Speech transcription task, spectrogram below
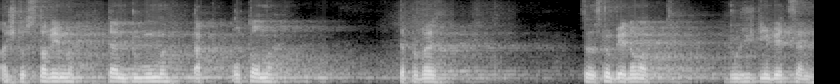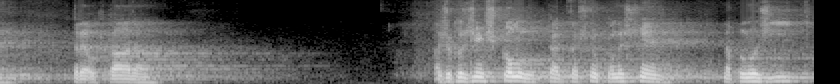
Až dostavím ten dům, tak potom teprve se začnu věnovat důležitým věcem, které odkládám. Až dokončím školu, tak začnu konečně naplno žít,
